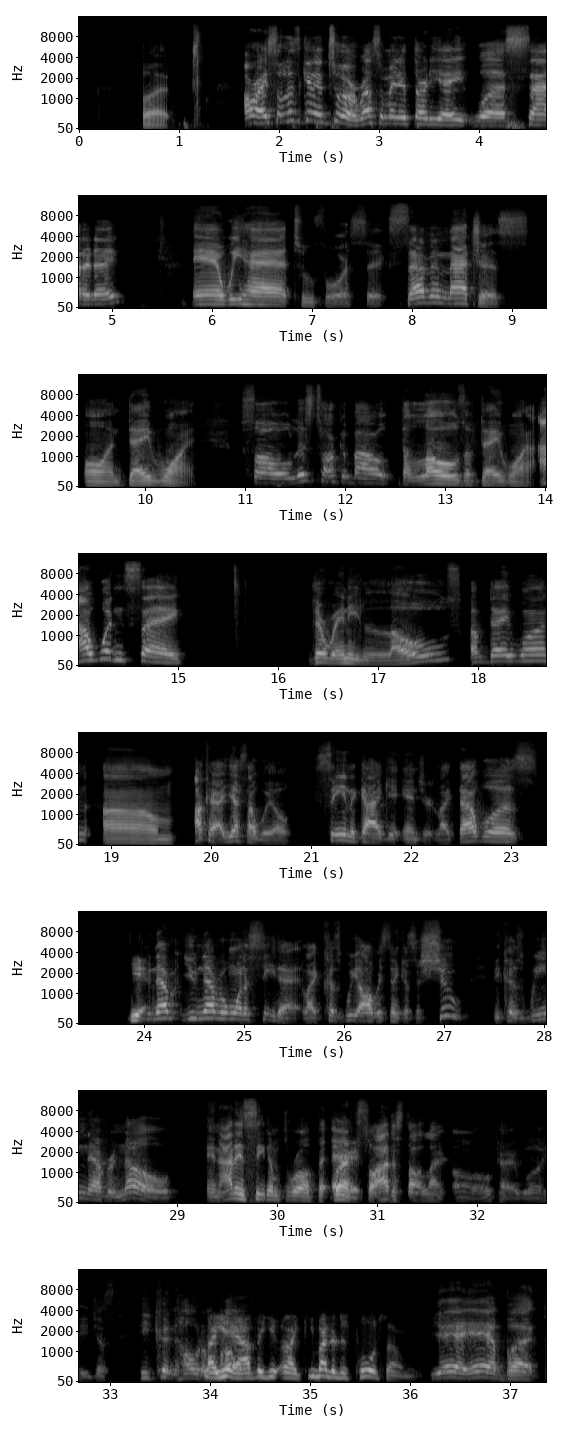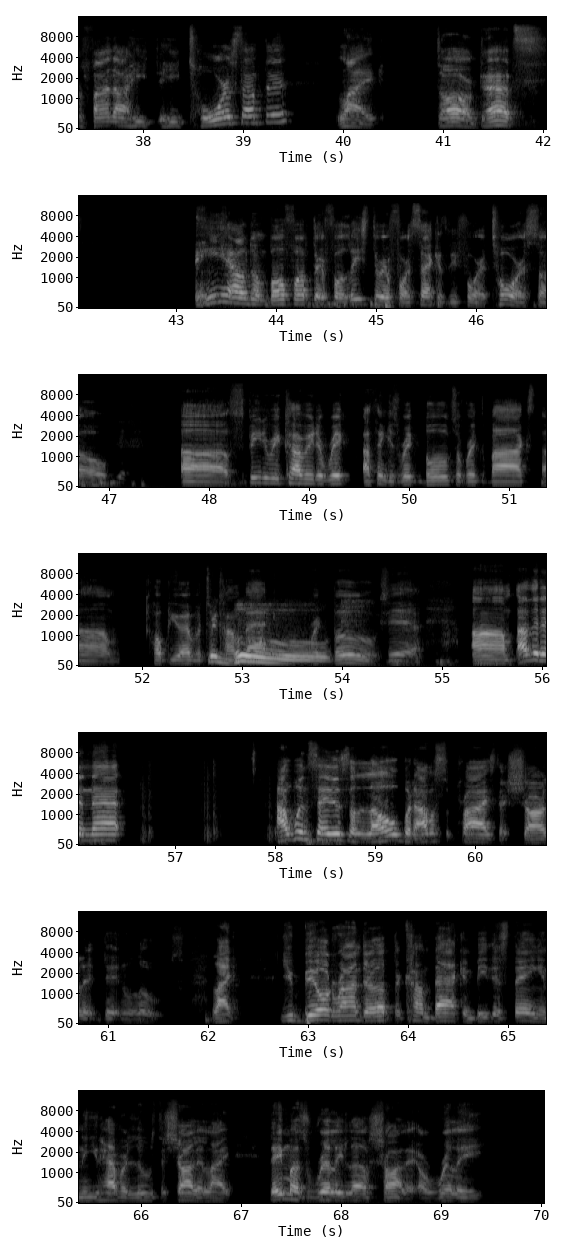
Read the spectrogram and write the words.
but all right, so let's get into it. WrestleMania 38 was Saturday and we had two, four, six, seven matches on day one. So let's talk about the lows of day one. I wouldn't say there were any lows of day one. Um, okay, yes, I will. Seeing the guy get injured, like that was yeah. you never you never want to see that, like because we always think it's a shoot because we never know and I didn't see them throw up the right. X, so I just thought like, oh, okay, well, he just he couldn't hold him. Like, both. yeah, I think he, like he might have just pulled something. Yeah, yeah, but to find out he he tore something, like, dog, that's he held them both up there for at least three or four seconds before it tore. So, uh, speedy recovery to Rick. I think it's Rick Boogs or Rick Box. Um, hope you're able to Rick come Boogs. back. Rick Boogs, yeah. Um, other than that, I wouldn't say this is a low, but I was surprised that Charlotte didn't lose. Like you build Ronda up to come back and be this thing, and then you have her lose to Charlotte. Like they must really love Charlotte or really,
